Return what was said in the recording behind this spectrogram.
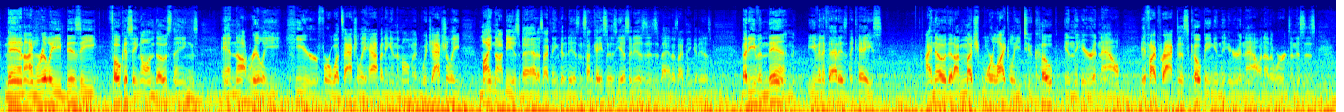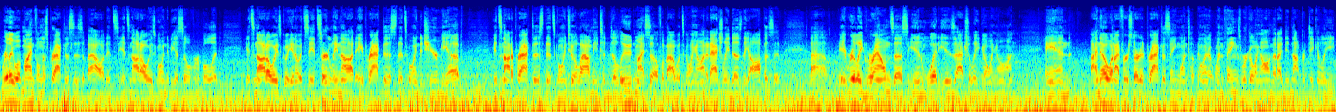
then I'm really busy focusing on those things and not really here for what's actually happening in the moment, which actually might not be as bad as I think that it is. In some cases, yes, it is as bad as I think it is. But even then, even if that is the case, I know that I'm much more likely to cope in the here and now if I practice coping in the here and now. In other words, and this is really what mindfulness practice is about. It's it's not always going to be a silver bullet it's not always good. You know, it's it's certainly not a practice that's going to cheer me up. It's not a practice that's going to allow me to delude myself about what's going on. It actually does the opposite. uh, it really grounds us in what is actually going on. And I know when I first started practicing, when, t- when, when things were going on that I did not particularly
